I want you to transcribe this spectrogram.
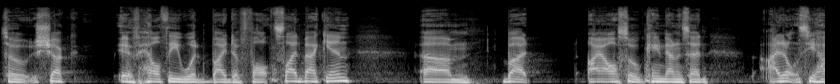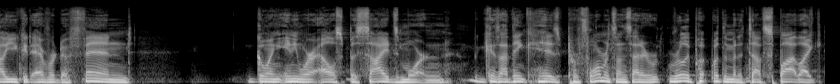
So Shough, if healthy, would by default slide back in. Um, but I also came down and said I don't see how you could ever defend going anywhere else besides Morton because I think his performance on Saturday really put put them in a tough spot. Like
